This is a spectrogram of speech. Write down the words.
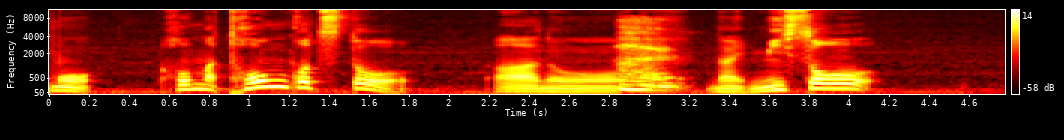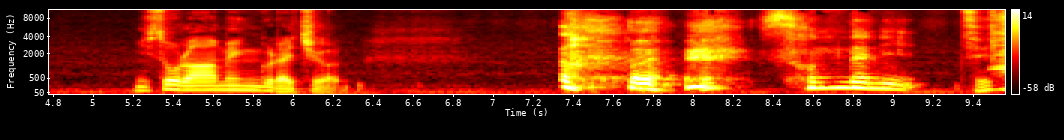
もうほんま豚骨とあの、はい。何味噌味噌ラーメンぐらい違う そんなに。全然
